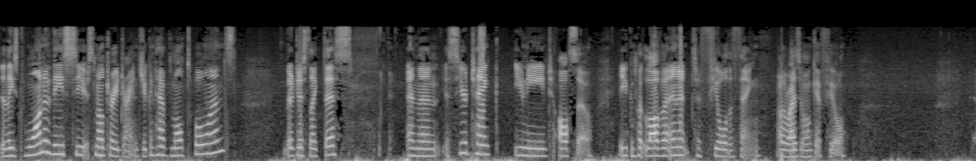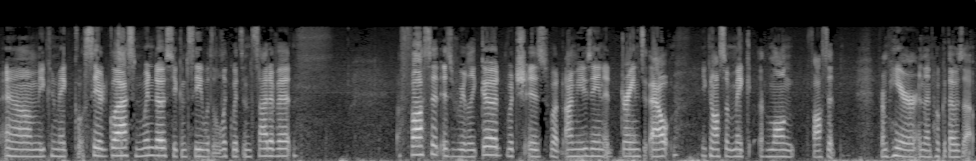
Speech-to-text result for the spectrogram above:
at least one of these smeltery drains. You can have multiple ones. They're just like this. And then a seared tank you need also. You can put lava in it to fuel the thing. Otherwise it won't get fuel. Um, you can make seared glass and windows so you can see with the liquids inside of it. A faucet is really good, which is what I'm using. It drains it out. You can also make a long faucet from here and then hook those up.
